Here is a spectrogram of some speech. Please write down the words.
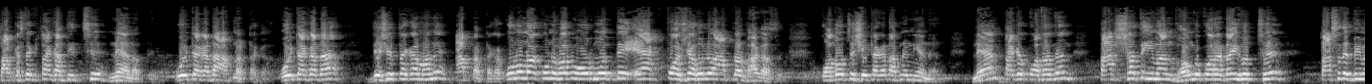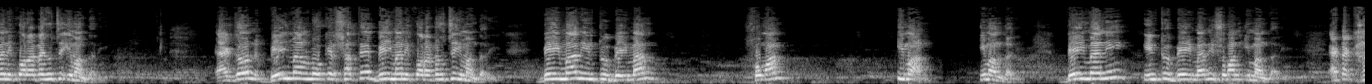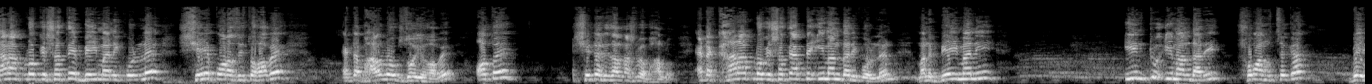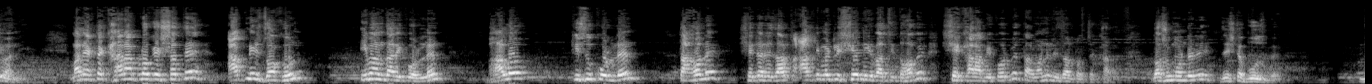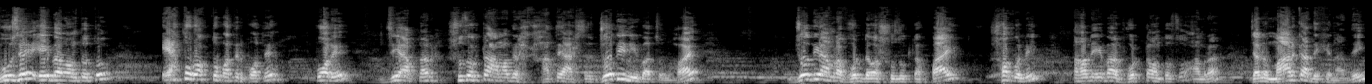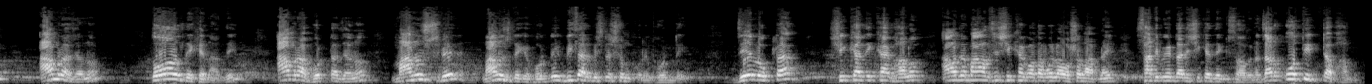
তার কাছ থেকে টাকা দিচ্ছে, নেন আপনি। ওই টাকাটা আপনার টাকা। ওই টাকাটা দেশের টাকা মানে আপনার টাকা। কোনো না কোনোভাবে ওর মধ্যে এক পয়সা হলেও আপনার ভাগ আছে। কথা হচ্ছে সেই টাকাটা আপনি নিয়ে নেন। নেন, তাকে কথা দেন। তার সাথে ইমান ভঙ্গ করাটাই হচ্ছে, তার সাথে বেমানি করাটাই হচ্ছে ইমানদারি। একজন বেইমান লোকের সাথে বেইমানি করাটা হচ্ছে ইমানদারি। বেইমান ইন্টু বেইমান সমান ইমান, ইমানদারি। বেইমানি ইন্টু বেইমানি সমান ইমানদারি। একটা খারাপ লোকের সাথে বেইমানি করলে সে পরাজিত হবে, একটা ভালো লোক জয়ী হবে। অতএব সেটা রেজাল্ট আসবে ভালো। একটা খারাপ লোকের সাথে আপনি ইমানদারি করলেন মানে বেইমানি ইন্টু ইমানদারি সমান হচ্ছে গা বেইমানি। মানে একটা খারাপ লোকের সাথে আপনি যখন ইমানদারি করলেন, ভালো কিছু করলেন, তাহলে সেটা রেজাল্ট আলটিমেটলি সে নির্বাচিত হবে, সে খারাপই করবে, তার মানে রেজাল্ট হচ্ছে খারাপ। দর্শক মন্ডলী জিনিসটা বুঝবে। বুঝে এইবার অন্তত এত রক্তপাতের পথে পরে যে আপনার সুযোগটা আমাদের হাতে আসছে, যদি নির্বাচন হয় যদি আমরা ভোট দেওয়ার সুযোগটা পাই সকলেই, তাহলে এবার ভোটটা অন্তত আমরা যেন মার্কা দেখে না দেই, আমরা যেন দল দেখে না দিই, আমরা ভোটটা যেন মানুষের, মানুষ দেখে ভোট দিই, বিচার বিশ্লেষণ করে ভোট দিই। যে লোকটা শিক্ষা দীক্ষায় ভালো, আমাদের বাংলাদেশের শিক্ষার কথা বলে অবশ্য লাভ নাই সার্টিফিকেট দ্বারা শিক্ষা দিয়ে কিছু হবে না, যার অতীতটা ভালো।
